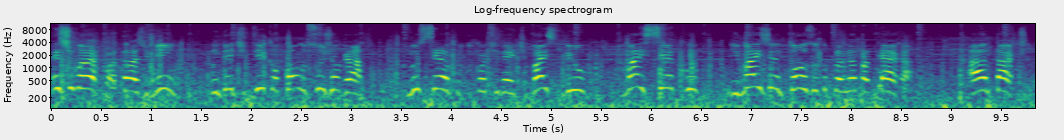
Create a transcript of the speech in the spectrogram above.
Este marco atrás de mim identifica o Polo Sul geográfico, no centro do continente mais frio, mais seco e mais ventoso do planeta Terra, a Antártida.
